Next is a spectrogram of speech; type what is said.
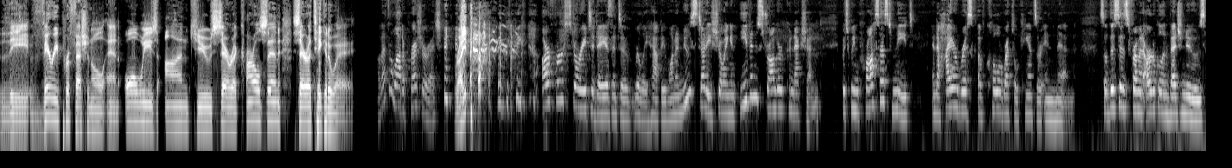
the very professional, and always on cue, Sarah Carlson. Sarah, take it away. Well, that's a lot of pressure, Rich. Right? Our first story today isn't a really happy one. A new study showing an even stronger connection between processed meat and a higher risk of colorectal cancer in men. So, this is from an article in Veg News.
